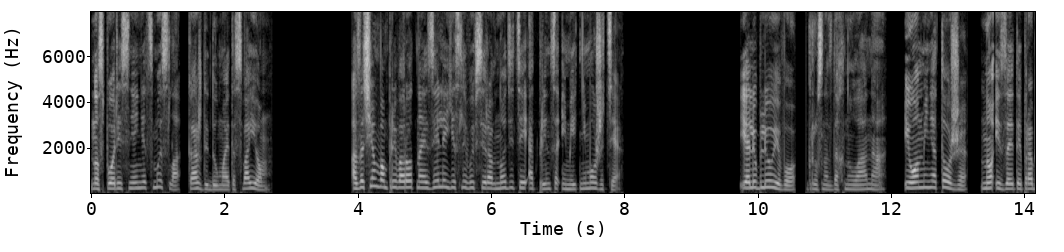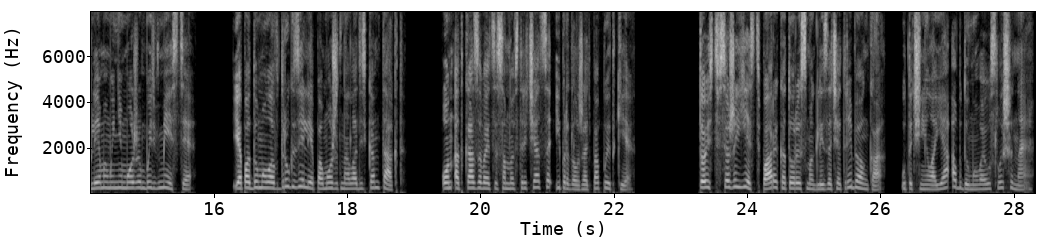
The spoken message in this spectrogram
Но спорить с ней нет смысла, каждый думает о своем. А зачем вам приворотное зелье, если вы все равно детей от принца иметь не можете? «Я люблю его», — грустно вздохнула она. «И он меня тоже, но из-за этой проблемы мы не можем быть вместе. Я подумала, вдруг зелье поможет наладить контакт, он отказывается со мной встречаться и продолжать попытки. То есть все же есть пары, которые смогли зачать ребенка, уточнила я, обдумывая услышанное.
